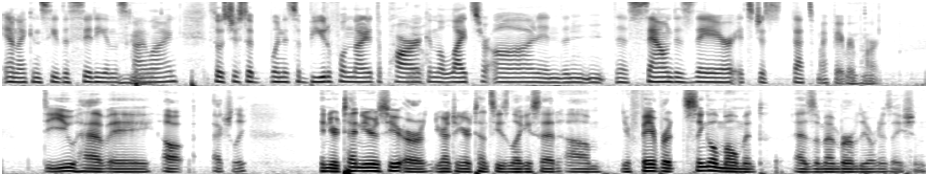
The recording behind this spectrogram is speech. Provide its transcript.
and I can see the city and the skyline. So it's just a when it's a beautiful night at the park Yeah. and the lights are on and the the sound is there. It's just that's my favorite Mhm. part. Do you have a? Oh, actually, in your 10 years here, or you're entering your 10th season, like I said, um, your favorite single moment as a member of the organization?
